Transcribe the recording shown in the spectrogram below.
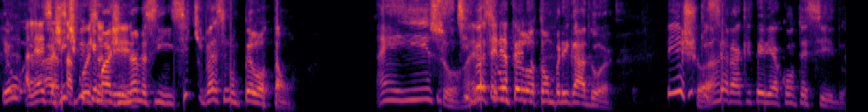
Eu, Aliás, a gente fica imaginando de... assim, se tivesse num pelotão. É isso. Se tivesse num pelotão brigador. Bicho, o que, que é? será que teria acontecido?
